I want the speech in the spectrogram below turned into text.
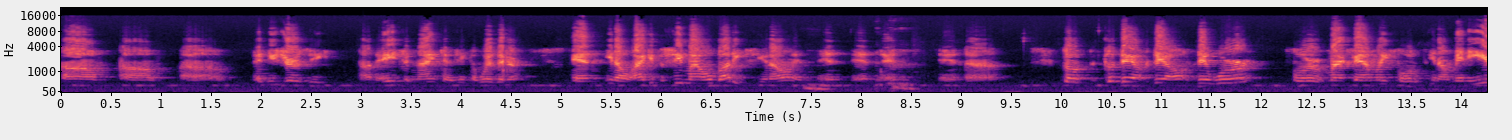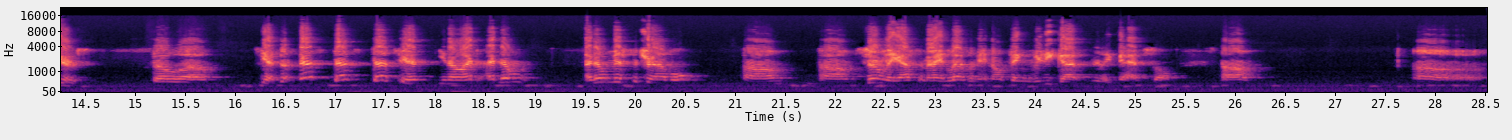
um, um, um, in New Jersey on the eighth and 9th, I think we're there. And you know, I get to see my old buddies, you know, and and and and, and uh, so they they all they were for my family for you know many years. So uh, yeah, that, that's that's that's it. You know, I, I don't I don't miss the travel. Um, um, certainly after 9/11, you know, things really got really bad. So, um, uh,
